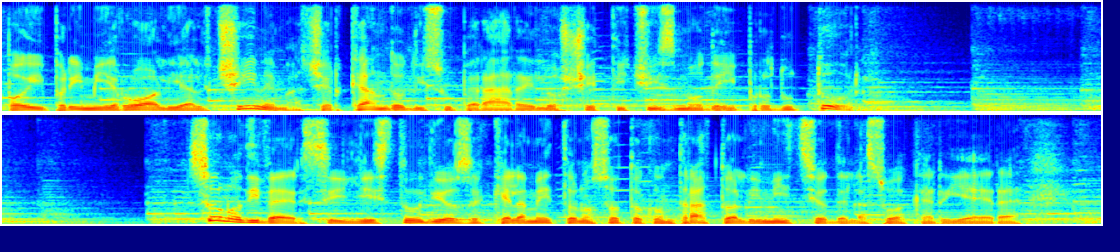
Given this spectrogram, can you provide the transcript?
poi i primi ruoli al cinema, cercando di superare lo scetticismo dei produttori. Sono diversi gli studios che la mettono sotto contratto all'inizio della sua carriera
